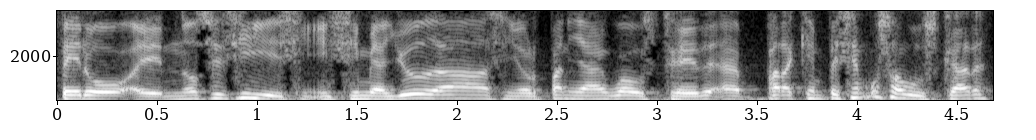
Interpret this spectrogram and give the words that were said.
pero eh, no sé si, si, si me ayuda, señor Paniagua, usted, eh, para que empecemos a buscar,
